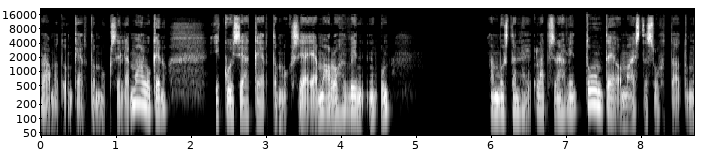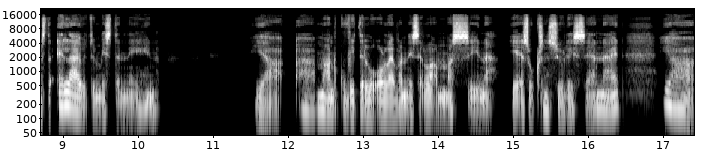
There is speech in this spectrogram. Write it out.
raamatun kertomukselle. Mä oon lukenut ikuisia kertomuksia ja mä oon ollut hyvin niin kuin, mä muistan lapsena hyvin tunteomaista suhtautumista, eläytymistä niihin. Ja äh, mä oon kuvitellut olevani se lammas siinä Jeesuksen sylissä ja näin. Ja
